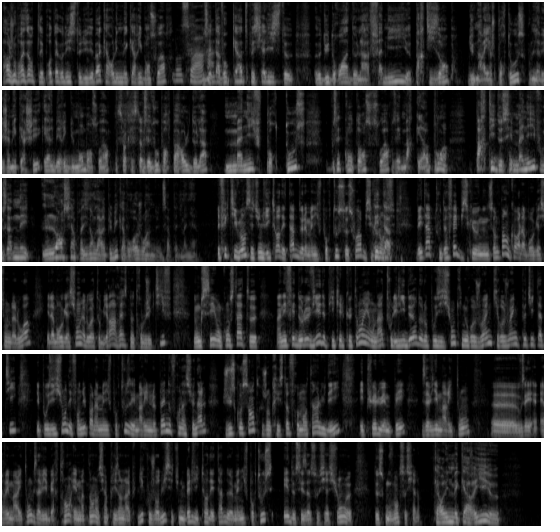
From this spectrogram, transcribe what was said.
Alors, je vous présente les protagonistes du débat. Caroline Mécari, bonsoir. Bonsoir. Vous êtes avocate, spécialiste euh, du droit de la famille, euh, partisan du mariage pour tous. Vous ne l'avez jamais caché. Et Albéric Dumont, bonsoir. Bonsoir Christophe. Vous êtes vous porte-parole de la manif pour tous. Vous êtes content ce soir. Vous avez marqué un point. Partie de ces manifs, vous amenez l'ancien président de la République à vous rejoindre d'une certaine manière. Effectivement, c'est une victoire d'étape de la manif pour tous ce soir. Puisque d'étape D'étape, tout à fait, puisque nous ne sommes pas encore à l'abrogation de la loi, et l'abrogation de la loi Taubira reste notre objectif. Donc c'est, on constate euh, un effet de levier depuis quelques temps, et on a tous les leaders de l'opposition qui nous rejoignent, qui rejoignent petit à petit les positions défendues par la manif pour tous, et Marine Le Pen au Front National, jusqu'au centre, Jean-Christophe Romantin à l'UDI, et puis à l'UMP, Xavier Mariton, euh, vous avez Hervé Mariton, Xavier Bertrand, et maintenant l'ancien président de la République. Aujourd'hui, c'est une belle victoire d'étape de la manif pour tous et de ces associations euh, de ce mouvement social. Caroline Mécari, euh,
